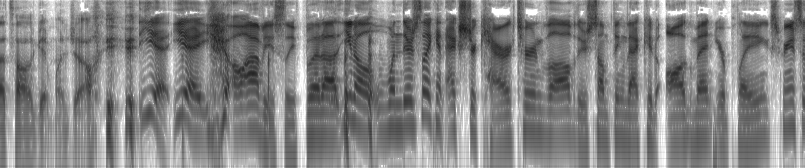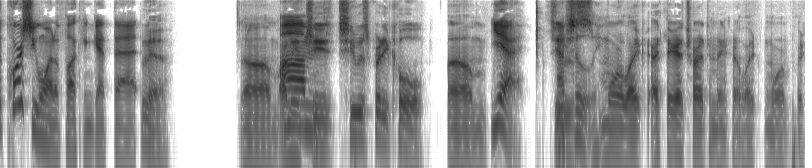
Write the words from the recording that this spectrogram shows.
that's how i'll get my jolly Yeah, yeah, yeah oh, obviously, but uh, you know, when there's like an extra character involved, there's something that could augment your playing experience. Of course, you want to fucking get that. yeah um i mean Um, she she was pretty cool um Yeah, she absolutely. was more like i think i tried to make her like more of a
